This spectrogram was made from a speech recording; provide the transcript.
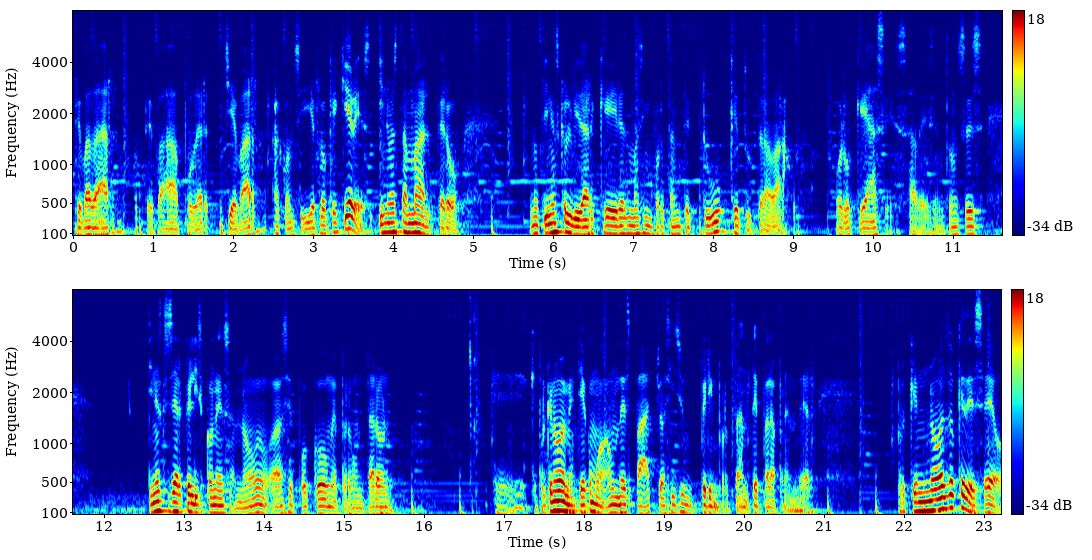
te va a dar o te va a poder llevar a conseguir lo que quieres. Y no está mal, pero no tienes que olvidar que eres más importante tú que tu trabajo o lo que haces, ¿sabes? Entonces, tienes que ser feliz con eso, ¿no? Hace poco me preguntaron eh, que por qué no me metía como a un despacho así súper importante para aprender. Porque no es lo que deseo.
